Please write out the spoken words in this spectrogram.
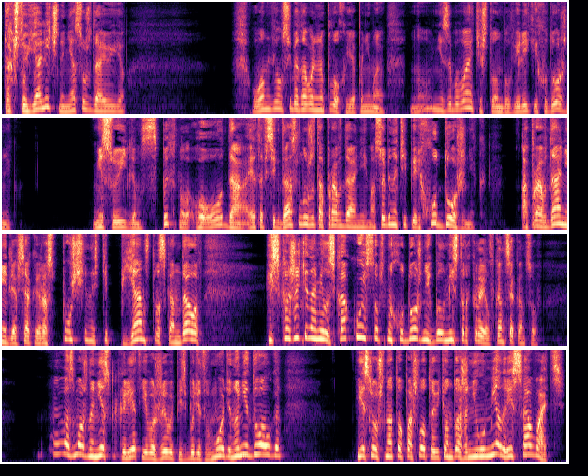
Так что я лично не осуждаю ее. Он вел себя довольно плохо, я понимаю, но не забывайте, что он был великий художник. Мисс Уильям вспыхнула. О, да, это всегда служит оправданием, особенно теперь художник. Оправдание для всякой распущенности, пьянства, скандалов. И скажите на милость, какой, собственно, художник был мистер Крейл, в конце концов? Ну, возможно, несколько лет его живопись будет в моде, но недолго. Если уж на то пошло, то ведь он даже не умел рисовать.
